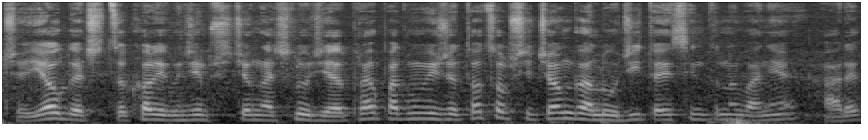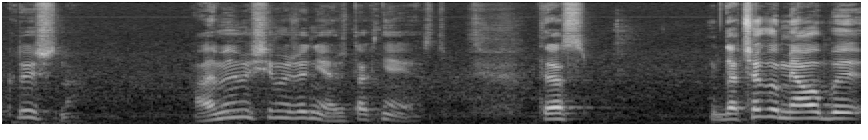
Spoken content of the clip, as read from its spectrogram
czy jogę, czy cokolwiek, będziemy przyciągać ludzi. Ale Prabhupada mówi, że to, co przyciąga ludzi, to jest intonowanie Hare Krishna. Ale my myślimy, że nie, że tak nie jest. Teraz, dlaczego miałoby,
